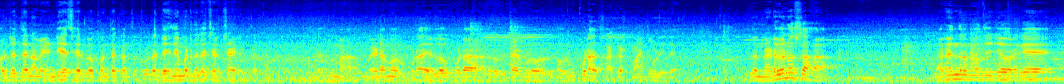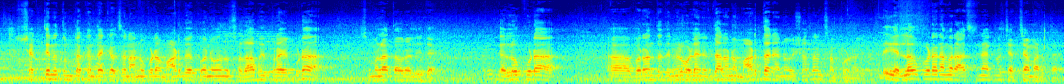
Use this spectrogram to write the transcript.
ಅವ್ರ ಜೊತೆ ನಾವು ಎನ್ ಡಿ ಎ ಸೇರಬೇಕು ಅಂತಕ್ಕಂಥ ಕೂಡ ದೆಹಲಿ ಮಟ್ಟದಲ್ಲೇ ಚರ್ಚೆ ಆಗಿರ್ತಕ್ಕಂಥದ್ದು. ಮೇಡಮ್ ಅವರು ಕೂಡ, ಎಲ್ಲವೂ ಕೂಡ ಅದರ ವಿಚಾರಗಳು ಅವ್ರು- ಅವ್ರಿಗೂ ಕೂಡ ಸಾಕಷ್ಟು ಮಾಹಿತಿಗಳಿದೆ ಇದರ ನಡುವೆನೂ ಸಹ ನರೇಂದ್ರ ಮೋದಿಜಿಯವರಿಗೆ ಶಕ್ತಿಯನ್ನು ತುಂಬತಕ್ಕಂಥ ಕೆಲಸ ನಾನು ಕೂಡ ಮಾಡಬೇಕು ಅನ್ನೋ ಒಂದು ಸದಾಭಿಪ್ರಾಯ ಕೂಡ ಸುಮಲತಾ ಅವರಲ್ಲಿ ಇದೆ. ಹಾಗಾಗಿ ಎಲ್ಲವೂ ಕೂಡ ಬರುವಂಥ ದಿನಗಳು ಒಳ್ಳೆಯ ನಿರ್ಧಾರವನ್ನು ಮಾಡ್ತಾರೆ ಅನ್ನೋ ವಿಶ್ವಾಸ ನನಗೆ ಇಲ್ಲಿ. ಎಲ್ಲವೂ ಕೂಡ ನಮ್ಮ ರಾಷ್ಟ್ರೀಯ ನಾಯಕರು ಚರ್ಚೆ ಮಾಡ್ತಾರೆ.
